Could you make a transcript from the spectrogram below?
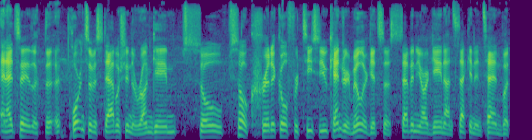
And I'd say look, the importance of establishing the run game so so critical for TCU. Kendre Miller gets a seven-yard gain on second and ten, but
